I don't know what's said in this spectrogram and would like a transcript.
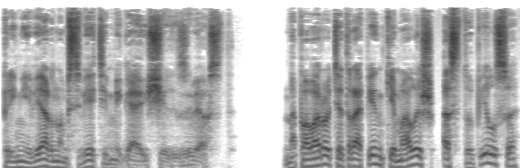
при неверном свете мигающих звезд. На повороте тропинки малыш оступился,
